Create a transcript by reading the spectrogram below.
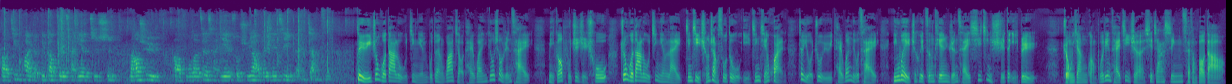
呃尽快的 pick up 这个产业的知识，然后去呃符合这个产业所需要的一些技能，这样子。对于中国大陆近年不断挖角台湾优秀人才，米高普智指出，中国大陆近年来经济成长速度已经减缓，这有助于台湾留才，因为这会增添人才西进时的疑虑。中央广播电台记者谢嘉欣采访报道。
